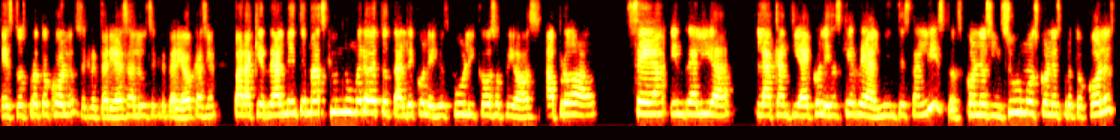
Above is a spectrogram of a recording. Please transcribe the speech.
estos protocolos, Secretaría de Salud, Secretaría de Educación, para que realmente más que un número de total de colegios públicos o privados aprobados, sea en realidad la cantidad de colegios que realmente están listos, con los insumos, con los protocolos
